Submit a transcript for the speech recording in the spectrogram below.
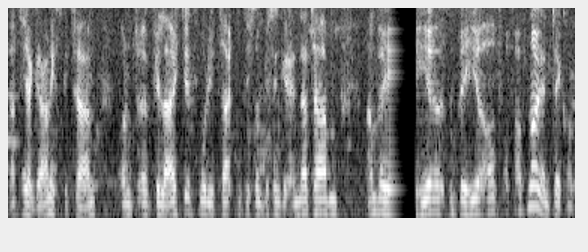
hat sich ja gar nichts getan. Und äh, vielleicht jetzt, wo die Zeiten sich so ein bisschen geändert haben, haben wir hier, sind wir hier auf, auf, auf Neuentdeckung.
